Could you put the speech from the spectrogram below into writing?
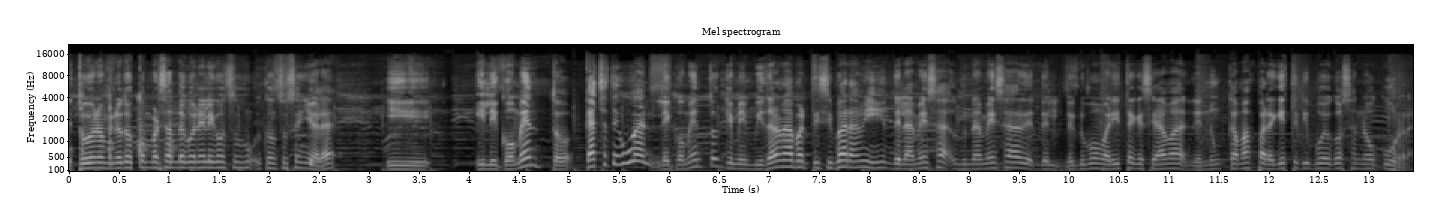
Estuve unos minutos conversando con él y con su, con su señora. Y, y le comento, cáchate weón, le comento que me invitaron a participar a mí de la mesa, de una mesa de- del, del grupo marista que se llama de Nunca Más para que este tipo de cosas no ocurra.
